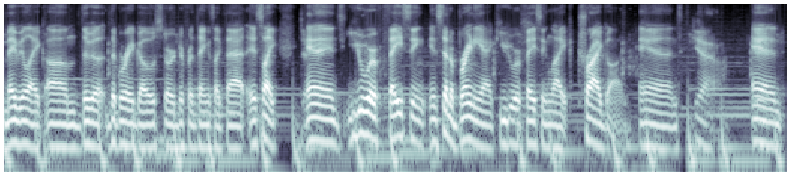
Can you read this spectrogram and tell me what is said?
maybe like um the the Gray Ghost or different things like that. It's like and you were facing instead of Brainiac, you were facing like Trigon and yeah, and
